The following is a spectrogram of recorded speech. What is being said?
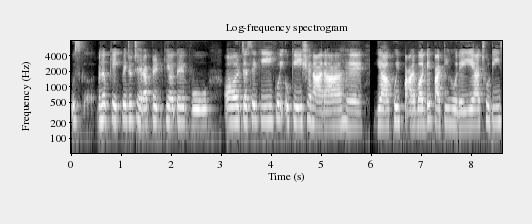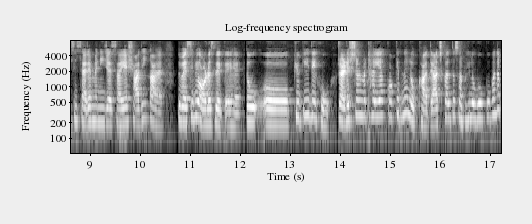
उस मतलब केक पे जो चेहरा प्रिंट किया होता है वो, और जैसे कि कोई ओकेशन आ रहा है या कोई बर्थडे पार्टी हो रही है या छोटी सी सेरेमनी जैसा या शादी का है तो वैसे भी ऑर्डर्स लेते हैं। तो ओ, क्योंकि देखो ट्रेडिशनल मिठाइया को कितने लोग खाते हैं? आजकल तो सभी लोगों को मतलब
